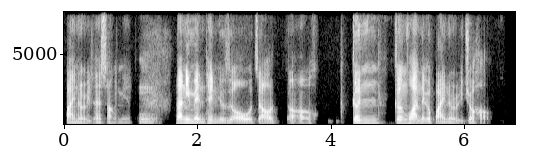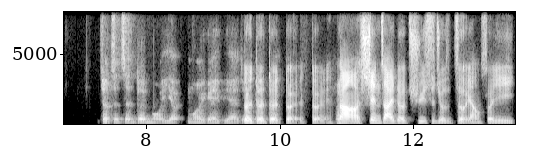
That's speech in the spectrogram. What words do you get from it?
binary 在上面。嗯那你 maintain 就是哦，我只要呃更更换那个 binary 就好。就只针对某一个某一个 API 就对对对对对，那现在的趋势就是这样，所以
